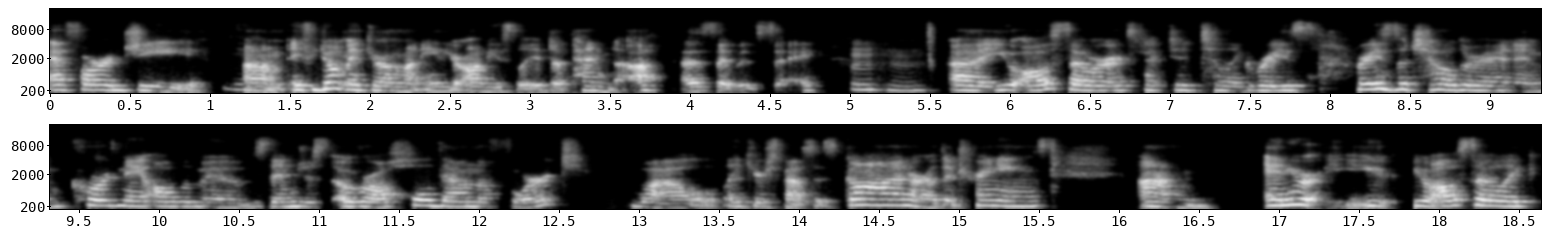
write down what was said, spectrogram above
FRG. Yeah. Um, if you don't make your own money, you're obviously a dependa, as they would say. Mm-hmm. Uh, you also are expected to like raise raise the children and coordinate all the moves and just overall hold down the fort while like your spouse is gone or other trainings. Um, and you're you you also like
